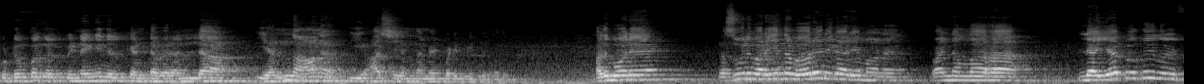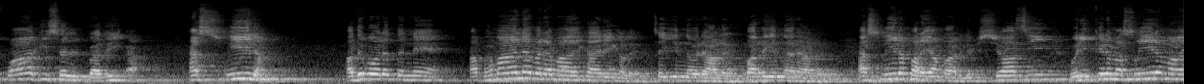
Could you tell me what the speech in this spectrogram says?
കുടുംബങ്ങൾ പിണങ്ങി നിൽക്കേണ്ടവരല്ല എന്നാണ് ഈ ആശയം നമ്മെ പഠിപ്പിക്കുന്നത്. അതുപോലെ റസൂൽ പറയുന്ന വേറൊരു കാര്യമാണ് വന്നല്ലാഹ ലയബുൽ ഫാഹിസൽ ബദിഅ. അശ്ലീലം. അതുപോലെ തന്നെ അപമാനപരമായ കാര്യങ്ങൾ ചെയ്യുന്ന ഒരാൾ പറയുന്ന ഒരാൾ അശ്ലീലം പറയാൻ പാടില്ല. വിശ്വാസി ഒരിക്കലും അശ്ലീലമായ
